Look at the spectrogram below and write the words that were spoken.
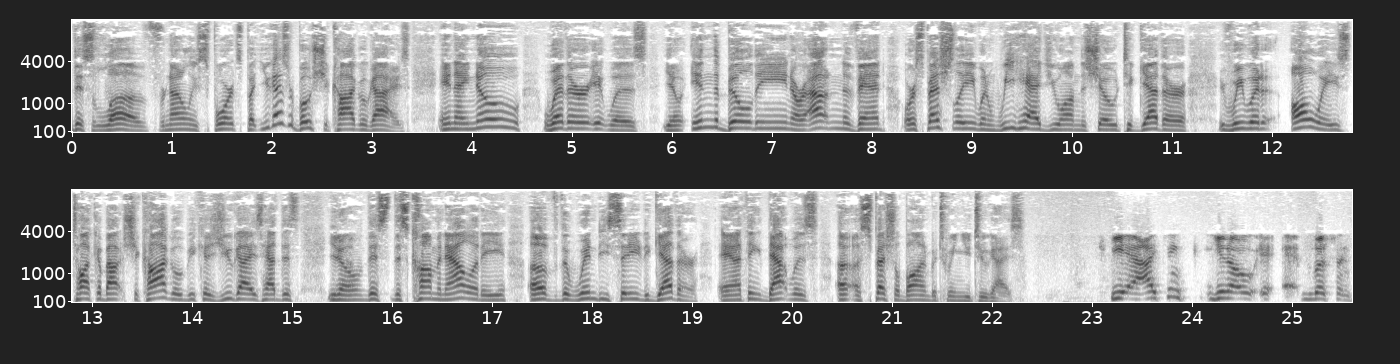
this love for not only sports, but you guys are both Chicago guys. And I know whether it was, you know, in the building or out in an event, or especially when we had you on the show together, we would always talk about Chicago because you guys had this, you know, this, this commonality of the Windy City together. And I think that was a, a special bond between you two guys. Yeah, I think you know. eh, eh, Listen,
